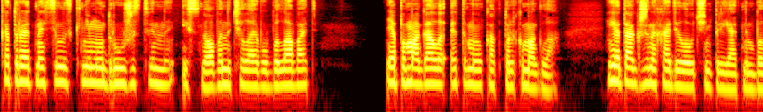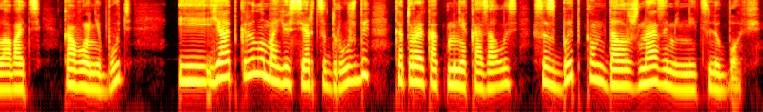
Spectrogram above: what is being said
которая относилась к нему дружественно и снова начала его баловать. Я помогала этому как только могла. Я также находила очень приятным баловать кого-нибудь, и я открыла моё сердце дружбе, которая, как мне казалось, с избытком должна заменить любовь.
